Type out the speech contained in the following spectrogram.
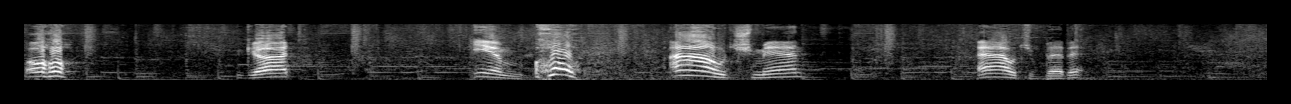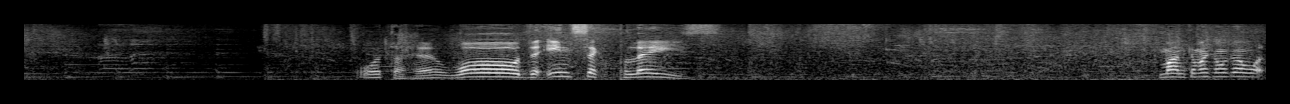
Oh! Got him. Oh! Ouch, man. Ouch, baby. What the hell? Whoa, the insect plays. Come on, come on, come on, come on,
